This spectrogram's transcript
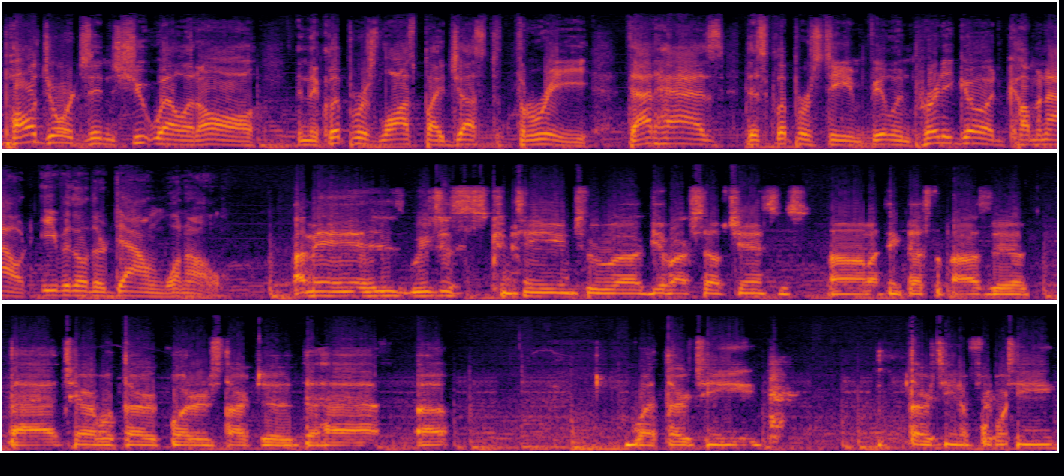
Paul George didn't shoot well at all, and the Clippers lost by just three. That has this Clippers team feeling pretty good coming out, even though they're down 1-0. I mean, we just continue to uh, give ourselves chances. Um, I think that's the positive. That terrible third quarter to start to, to have up, what, 13, 13 or 14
